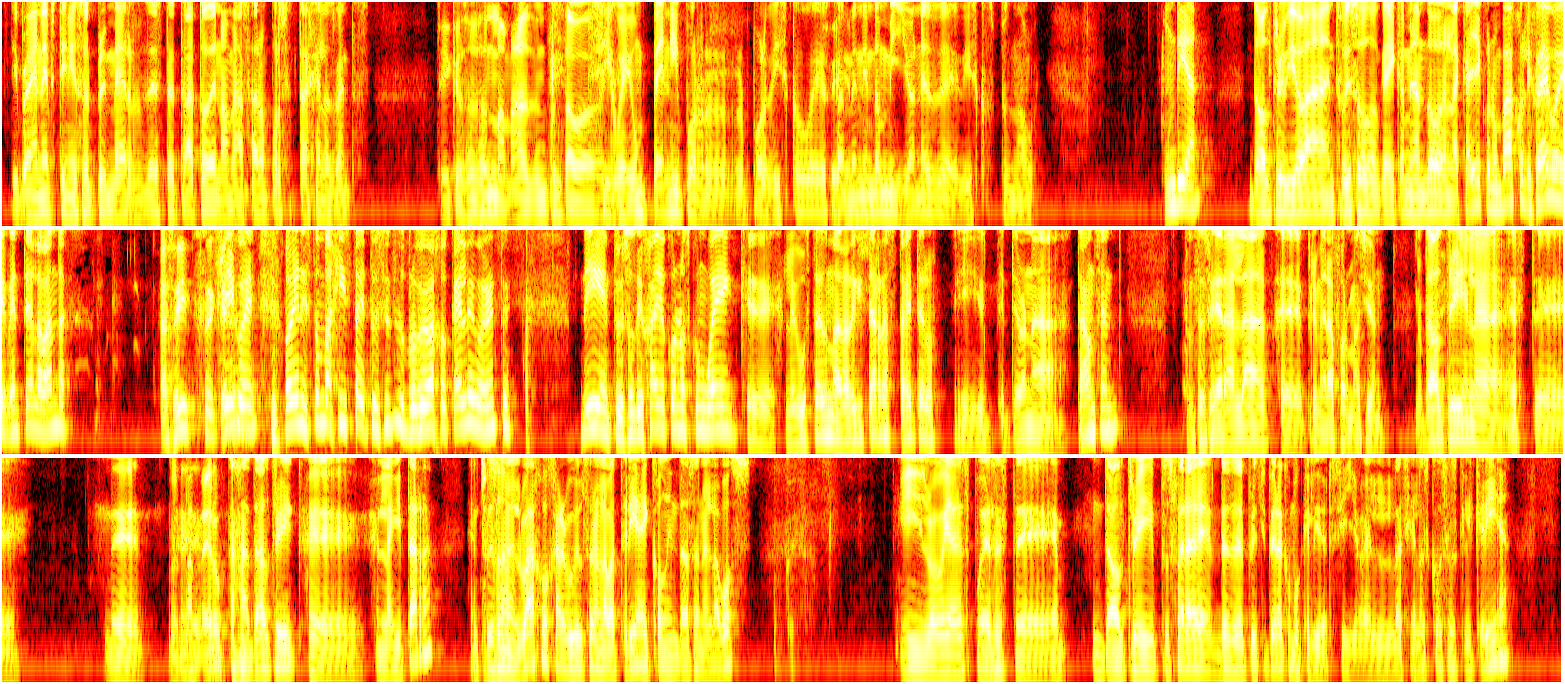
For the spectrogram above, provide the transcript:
Y Brian Epstein hizo el primer de este trato de no me un porcentaje de las ventas. Sí, que son esas mamadas de un centavo. Sí, güey, un penny por, por disco, güey. Están vendiendo millones de discos. Pues no, güey. Un día, Daltrey vio a Entwistle ahí caminando en la calle con un bajo. Le dijo, güey, vente a la banda. ¿Ah, sí? Sí, güey. Oye, necesito un bajista y tú hiciste tu propio bajo. Cállate, güey, vente. Y entonces dijo, ah, yo conozco un güey que le gusta desmadrar guitarras, tráetelo. Y metieron a Townsend. Entonces era la eh, primera formación. Daltrey en la, este, de... El pandero. Eh, Daltrey eh, en la guitarra, en en el bajo, Harvey Wilson en la batería y Colin Dawson en la voz. Y luego ya después, este, Daltrey, pues fuera, desde el principio era como que lidercillo. Él hacía las cosas que él quería.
